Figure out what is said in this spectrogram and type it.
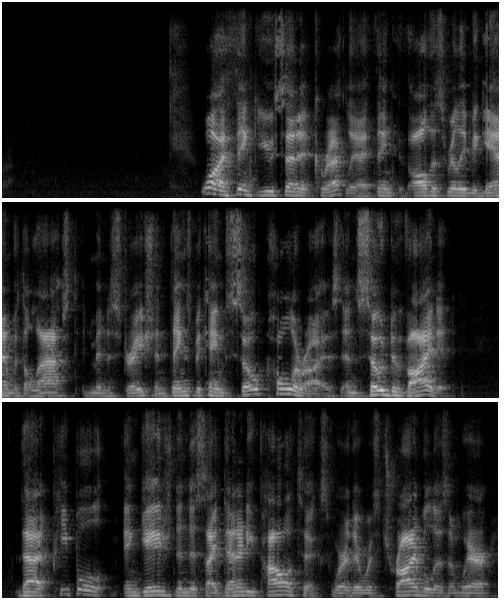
Well, I think you said it correctly. I think all this really began with the last administration. Things became so polarized and so divided that people engaged in this identity politics where there was tribalism, where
